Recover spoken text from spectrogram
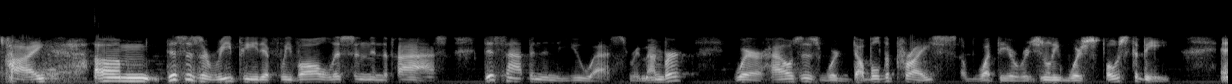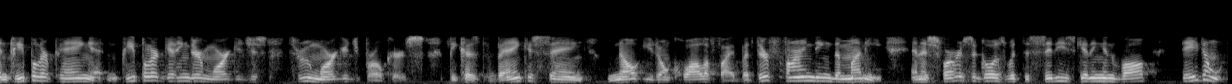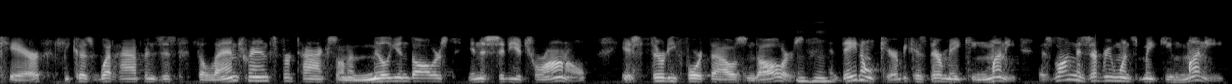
Hi. Um, this is a repeat if we've all listened in the past. This happened in the U.S., remember? Where houses were double the price of what they originally were supposed to be. And people are paying it, and people are getting their mortgages through mortgage brokers because the bank is saying, no, you don't qualify. But they're finding the money. And as far as it goes with the cities getting involved, they don't care because what happens is the land transfer tax on a million dollars in the city of Toronto is $34,000 mm-hmm. and they don't care because they're making money. As long as everyone's making money,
